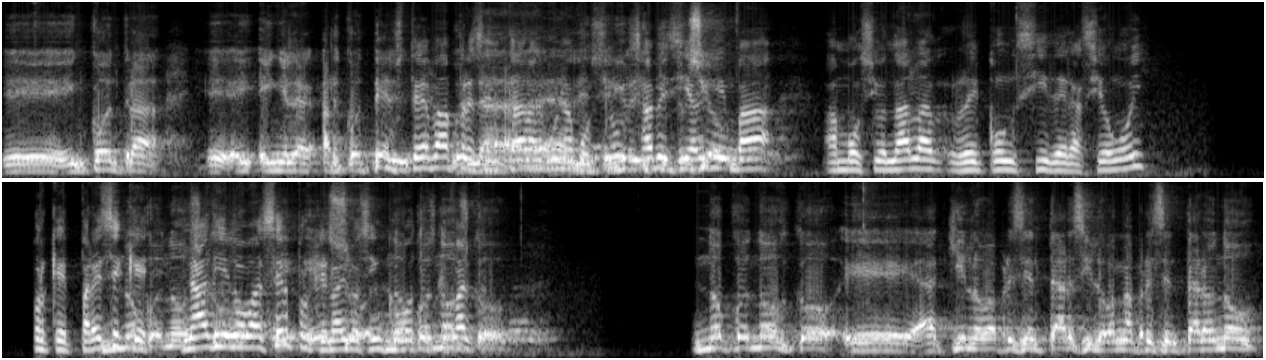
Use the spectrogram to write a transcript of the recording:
eh, en contra, eh, en el Arcotel. ¿Usted va a presentar la, alguna la, moción? ¿Sabe si alguien va a mocionar la reconsideración hoy? Porque parece no que conozco, nadie lo va a hacer porque no hay los cinco no votos conozco, que faltan. No conozco eh, a quién lo va a presentar, si lo van a presentar o no.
